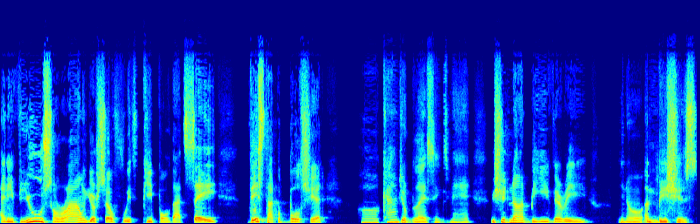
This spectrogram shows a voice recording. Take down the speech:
And if you surround yourself with people that say this type of bullshit, oh, count your blessings, man. You should not be very, you know, ambitious.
